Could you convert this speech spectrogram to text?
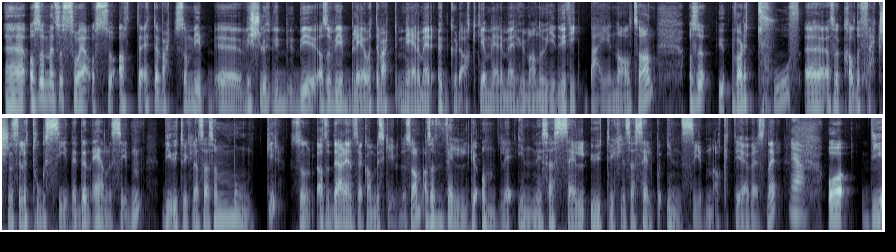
Eh, også, men så så jeg også at etter hvert som vi eh, vi, slutt, vi, vi, altså vi ble jo etter hvert mer og mer øgleaktige og mer og mer humanoide. Vi fikk bein og alt sånn. Og så var det to, altså kall det factions, eller to sider. Den ene siden de utvikla seg som munker. Som, altså det er det eneste jeg kan beskrive det som. Altså Veldig åndelige inni seg selv, utvikle seg selv på innsiden-aktige vesener. Ja. Og de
